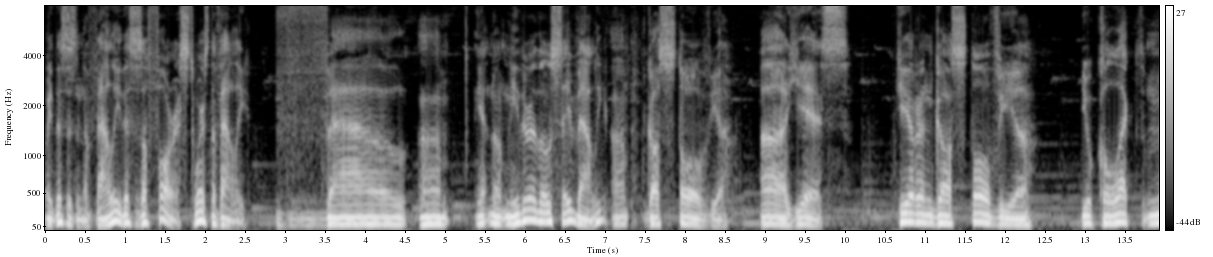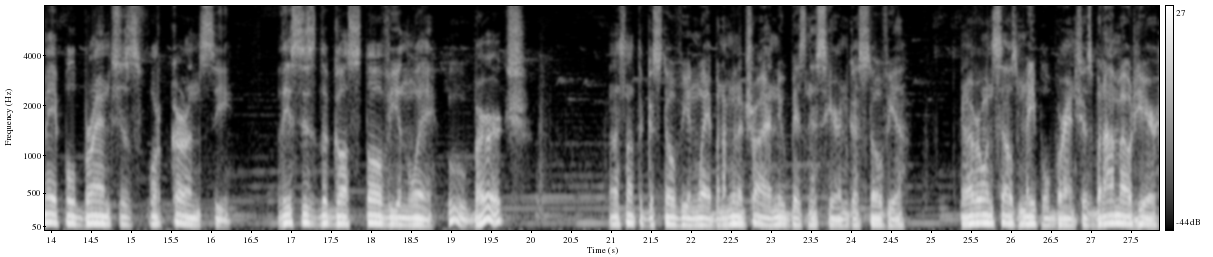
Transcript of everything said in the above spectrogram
Wait, this isn't a valley. This is a forest. Where's the valley? Val. Um. Yeah. No. Neither of those say valley. Um. Gostovia. Ah. yes. Here in Gostovia, you collect maple branches for currency. This is the Gostovian way. Ooh, birch. Well, that's not the Gustovian way, but I'm gonna try a new business here in Gustovia. You know, everyone sells maple branches, but I'm out here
